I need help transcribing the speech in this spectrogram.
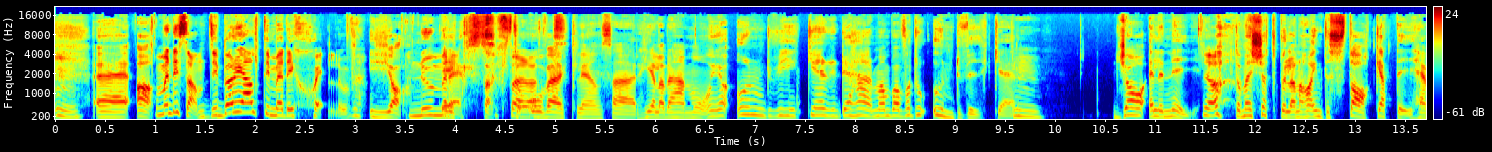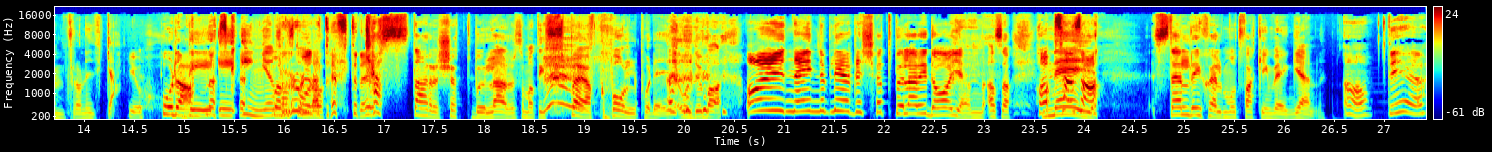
Mm, Eh, ja. Men det är sant, det börjar alltid med dig själv. Ja, Nummer ett, exakt. att- Och verkligen så här, hela det här med "Åh, jag undviker det här. Man bara, vadå undviker? Ja eller nej? Ja. De här köttbullarna har inte stakat dig hem från ICA. Jo, hurra, det är ska- ingen som står och kastar köttbullar som att det är spökboll på dig och du bara oj nej nu blev det köttbullar idag igen. Alltså Hoppsan nej. Ställ dig själv mot fucking väggen. Ja, Det,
